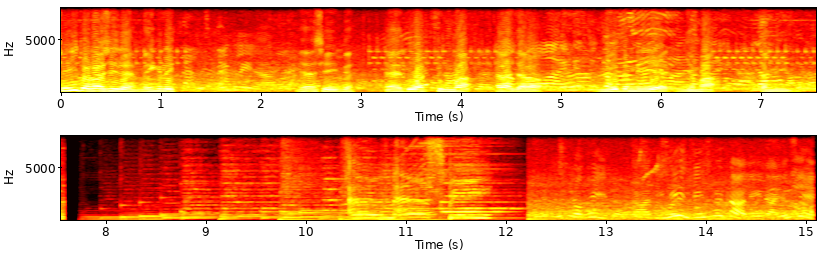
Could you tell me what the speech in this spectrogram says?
ရှိကြီးတော်တော်ရှိတယ်မိန်းကလေး မိန်းကလေးလားညအရှိပဲအဲ तू ကတူမအဲ့ဒါကြတော့အမျိုးသမီးရဲ့ညီမသမီးပေါ့ MSB ဟုတ်ပြီတော့ဒါဒီနေ့ဒီနှစ်ကလေးဒါရုပ်ရှင်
